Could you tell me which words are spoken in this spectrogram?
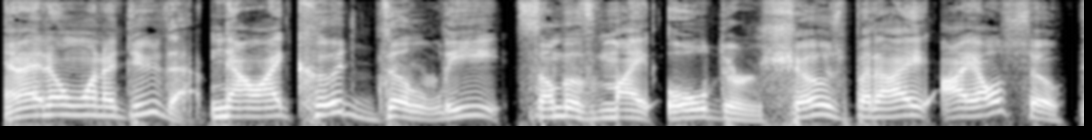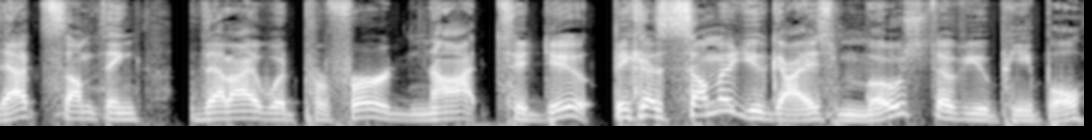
And I don't want to do that. Now, I could delete some of my older shows, but I, I also, that's something that I would prefer not to do because some of you guys, most of you people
